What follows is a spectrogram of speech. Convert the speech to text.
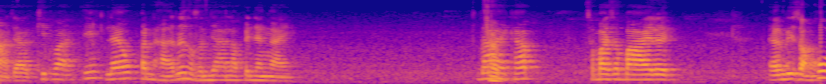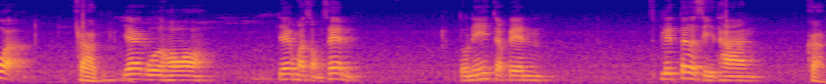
อาจจะคิดว่า เอ๊ะ แล้วปัญหาเรื่องสัญญาณเราเป็นยังไง ได้ครับ สบายๆเลย LV สองขั้วครับ แยกเวอร์ฮอแยกมาสองเส้น ตัวนี้จะเป็นสปลิตเตอร์สีทางครับ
